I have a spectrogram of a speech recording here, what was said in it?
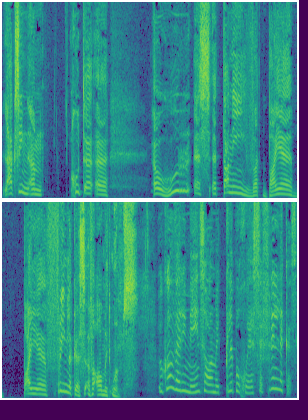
Laat sien, ehm um, goed, 'n uh, 'n uh, 'n hoer is 'n tannie wat baie baie vriendelik is, veral met ooms. Hoekom wil die mense haar met klippe gooi as sy vriendelik is?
